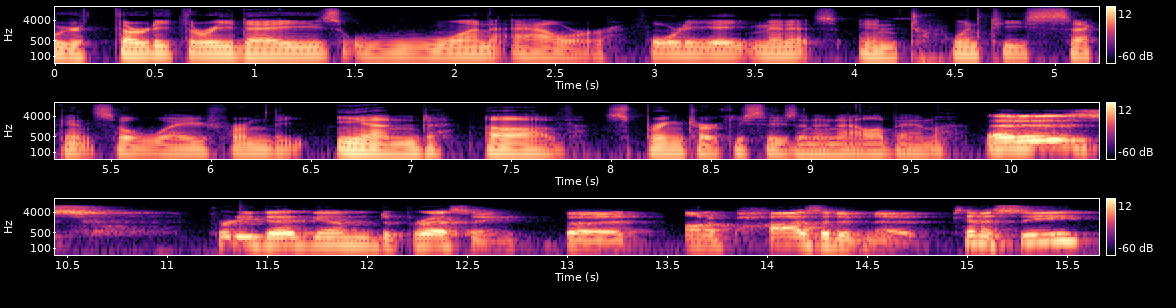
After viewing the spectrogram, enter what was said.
We're 33 days, one hour, 48 minutes, and 20 seconds away from the end of spring turkey season in Alabama. that is pretty deadgum depressing. But on a positive note, Tennessee,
